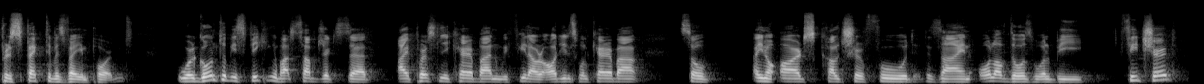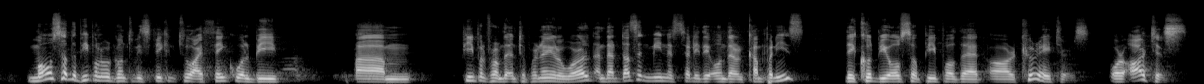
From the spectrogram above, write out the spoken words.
perspective is very important. We're going to be speaking about subjects that I personally care about and we feel our audience will care about. So, you know, arts, culture, food, design, all of those will be featured. Most of the people we're going to be speaking to, I think, will be um, people from the entrepreneurial world. And that doesn't mean necessarily they own their own companies. They could be also people that are curators or artists.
